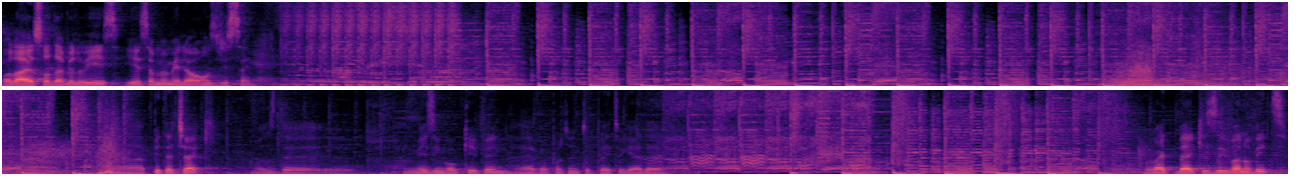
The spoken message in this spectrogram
Olá, eu sou Davi Luiz e esse é o meu melhor 11 de sempre. Uh, Peter Cech was the amazing goalkeeping. I have the opportunity to play together. Right back is Ivanovic,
